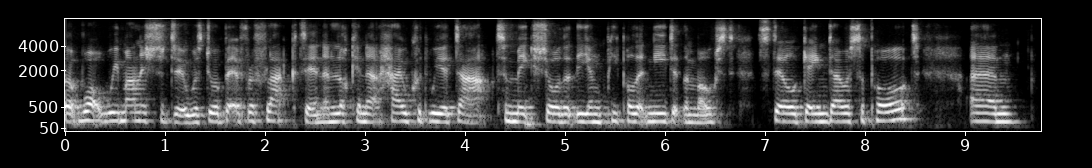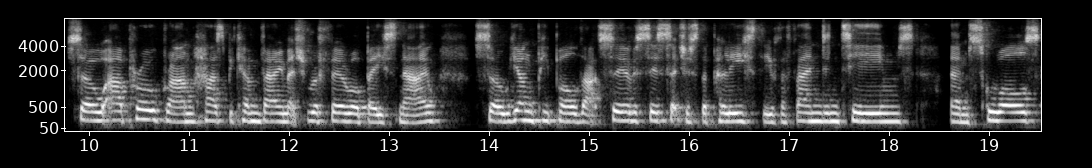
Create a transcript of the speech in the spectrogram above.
but what we managed to do was do a bit of reflecting and looking at how could we adapt to make sure that the young people that need it the most still gained our support. Um, so our program has become very much referral based now. So young people that services such as the police, the youth offending teams, um, schools,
